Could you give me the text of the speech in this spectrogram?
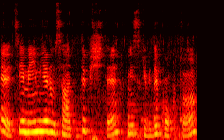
Evet yemeğim yarım saatte pişti. Mis gibi de koktu.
